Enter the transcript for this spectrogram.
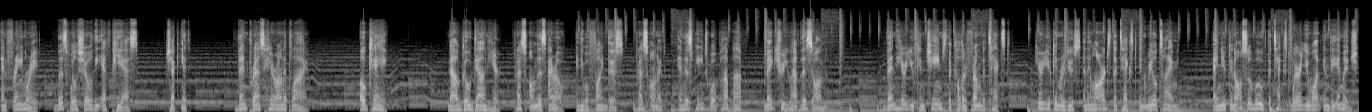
And frame rate, this will show the FPS. Check it. Then press here on apply. OK. Now go down here, press on this arrow, and you will find this, press on it, and this page will pop up. Make sure you have this on. Then here you can change the color from the text. Here you can reduce and enlarge the text in real time, and you can also move the text where you want in the image.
